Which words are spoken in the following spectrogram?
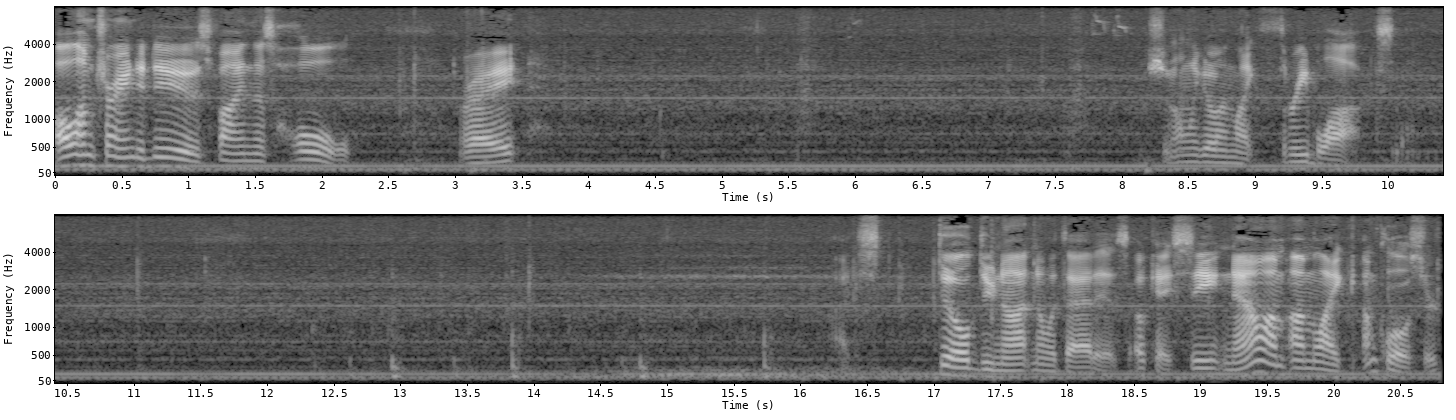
All I'm trying to do is find this hole. Right? Should only go in like three blocks. Still do not know what that is. Okay, see, now I'm, I'm like, I'm closer.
